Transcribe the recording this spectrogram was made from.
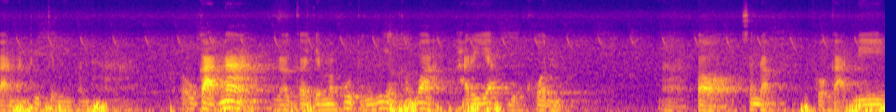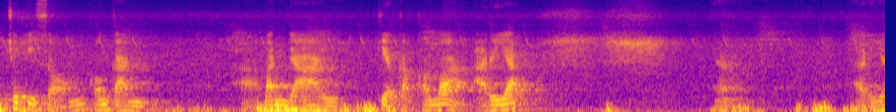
การบันทึกจะมีปัญหา โอกาสหน้าเราก็จะมาพูดถึงเรื่องคำว่าอริยบุคคลต่อสำหรับโอกาสนี้ชุดที่สองของการบรรยายเกี่ยวกับคำว่าอริยะ ย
